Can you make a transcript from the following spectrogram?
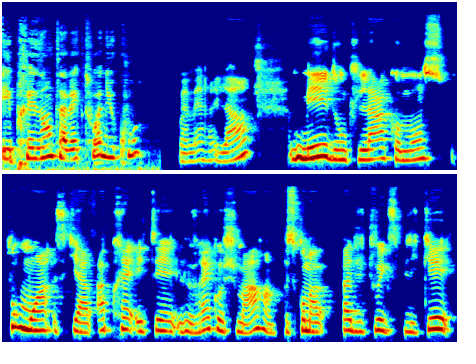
est présente avec toi du coup? Ma mère est là, mais donc là commence pour moi ce qui a après été le vrai cauchemar, parce qu'on m'a pas du tout expliqué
